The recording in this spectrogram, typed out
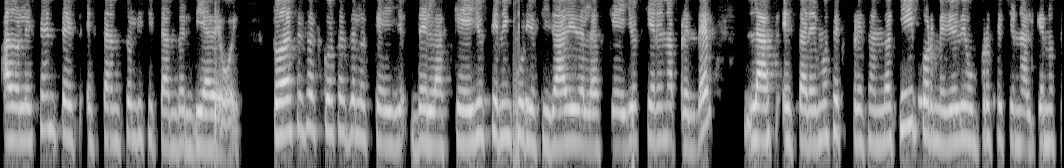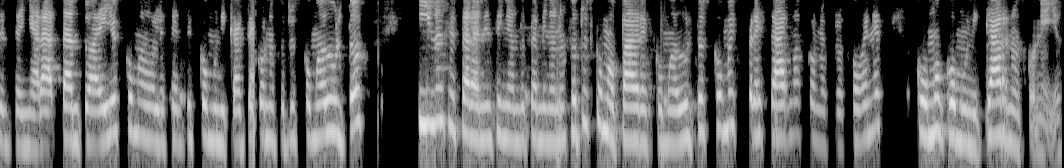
adolescentes están solicitando el día de hoy. Todas esas cosas de, los que de las que ellos tienen curiosidad y de las que ellos quieren aprender, las estaremos expresando aquí por medio de un profesional que nos enseñará tanto a ellos como adolescentes comunicarse con nosotros como adultos y nos estarán enseñando también a nosotros como padres, como adultos, cómo expresarnos con nuestros jóvenes, cómo comunicarnos con ellos.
